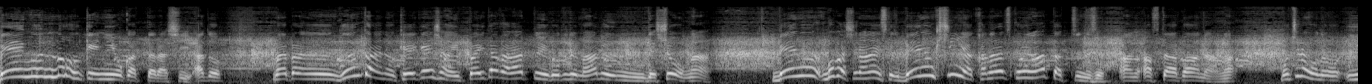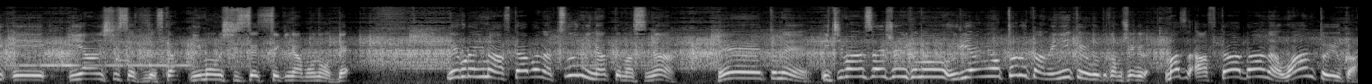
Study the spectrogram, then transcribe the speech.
米軍の受けに良かったらしい。あと、まあ、やっぱり軍隊の経験者がいっぱいいたからということでもあるんでしょうが、米軍、僕は知らないですけど、米軍基地には必ずこれがあったって言うんですよ。あの、アフターバーナーが。もちろんこの、慰安施設ですか？慰問施設的なもので。で、これ今、アフターバーナー2になってますが、えー、っとね、一番最初にこの売り上げを取るためにということかもしれんけど、まずアフターバーナー1というか、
